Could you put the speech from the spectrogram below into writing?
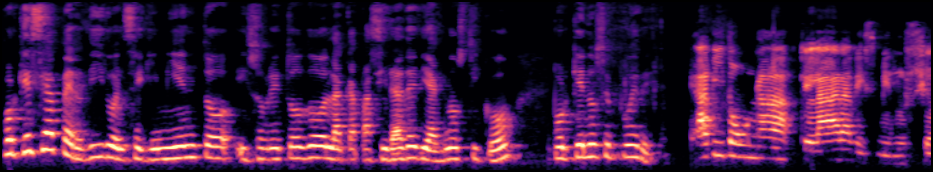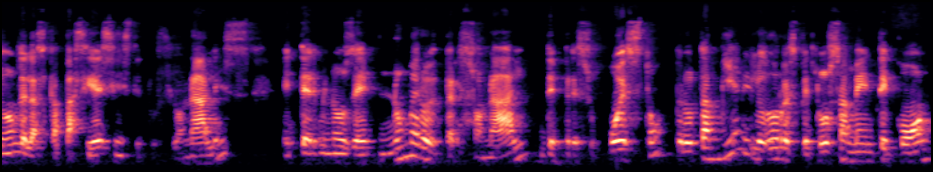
¿Por qué se ha perdido el seguimiento y sobre todo la capacidad de diagnóstico? ¿Por qué no se puede? Ha habido una clara disminución de las capacidades institucionales en términos de número de personal, de presupuesto, pero también, y luego respetuosamente, con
